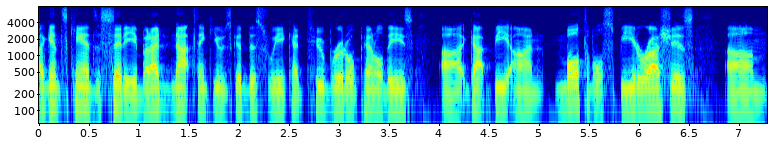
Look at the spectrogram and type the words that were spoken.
against Kansas City, but I did not think he was good this week. Had two brutal penalties, uh, got beat on multiple speed rushes. Um,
